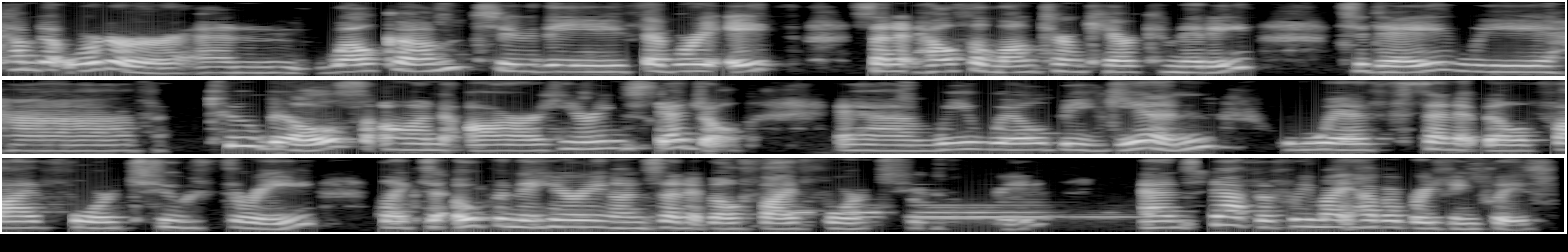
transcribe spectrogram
come to order and welcome to the February 8th Senate Health and Long-Term Care Committee. Today we have two bills on our hearing schedule and we will begin with Senate Bill 5423. I'd like to open the hearing on Senate Bill 5423 and staff if we might have a briefing please.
